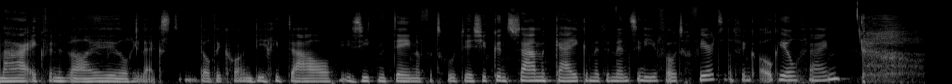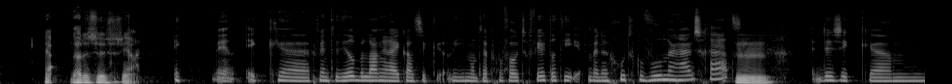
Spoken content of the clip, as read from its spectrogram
Maar ik vind het wel heel relaxed. Dat ik gewoon digitaal, je ziet meteen of het goed is. Je kunt samen kijken met de mensen die je fotografeert. Dat vind ik ook heel fijn. Ja, dat is dus, ja. En ik eh, vind het heel belangrijk als ik iemand heb gefotografeerd... dat hij met een goed gevoel naar huis gaat. Hmm. Dus ik ehm,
